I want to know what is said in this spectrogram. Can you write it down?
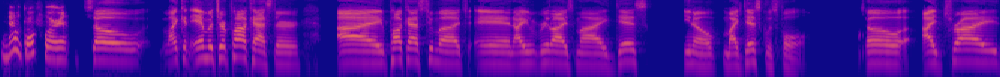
No, go for it. So, like an amateur podcaster, I podcast too much and I realized my disc, you know, my disc was full. So I tried,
